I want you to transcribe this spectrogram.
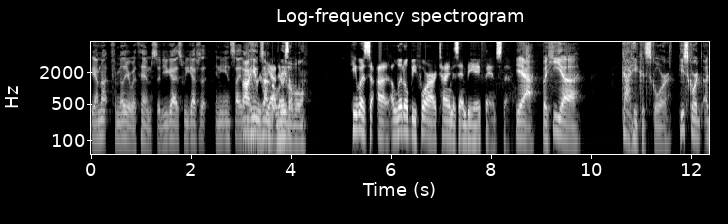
Yeah, I'm not familiar with him. So, do you guys? We guys have any insight? oh, on he him? was Yeah, there was a- unbelievable. he was uh, a little before our time as NBA fans, though. Yeah, but he, uh, God, he could score. He scored. Uh,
